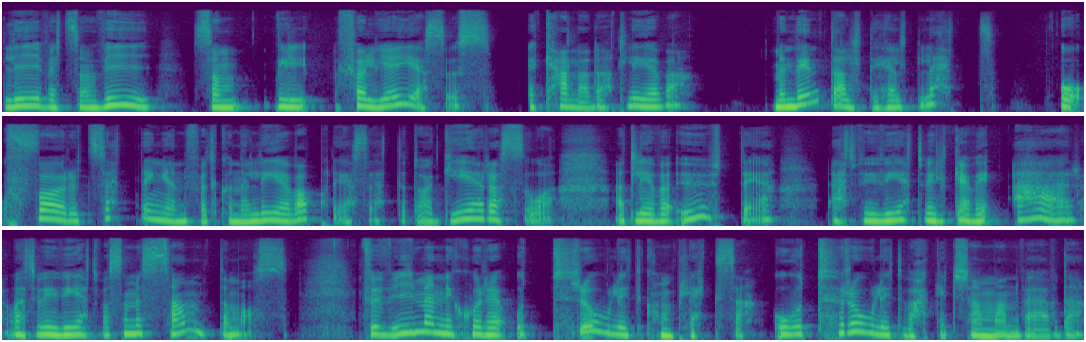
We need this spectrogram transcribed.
livet som vi som vill följa Jesus är kallade att leva. Men det är inte alltid helt lätt. Och förutsättningen för att kunna leva på det sättet och agera så, att leva ut det, är att vi vet vilka vi är och att vi vet vad som är sant om oss. För vi människor är otroligt komplexa och otroligt vackert sammanvävda.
